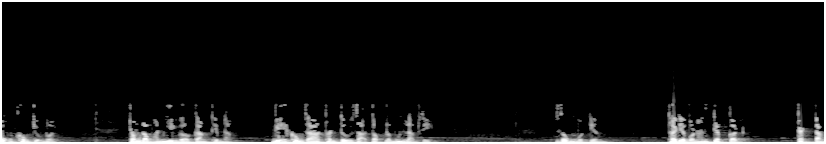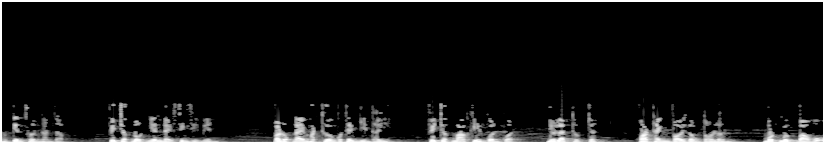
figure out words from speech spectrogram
cũng không chịu nổi. Trong lòng hắn nghi ngờ càng thêm nặng, Nghĩ không ra thần tử dạ tộc là muốn làm gì. Giống một tiếng, Thời điểm bọn hắn tiếp cận, Cách táng tiên sơn ngàn dặm, Phía trước đột nhiên nảy sinh dị biến. Và lúc này mắt thường có thể nhìn thấy, Phía trước ma khí quần quận như là thực chất, Hóa thành vòi rồng to lớn, Một mực bảo hộ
